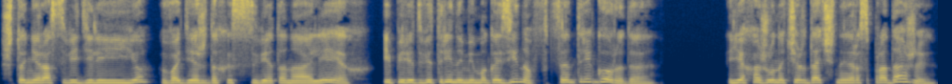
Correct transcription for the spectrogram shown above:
что не раз видели ее в одеждах из света на аллеях и перед витринами магазинов в центре города. Я хожу на чердачные распродажи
